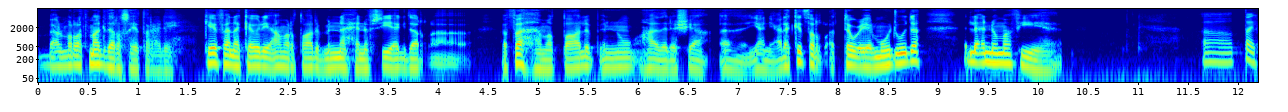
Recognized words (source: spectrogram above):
بعض المرات ما أقدر أسيطر عليه. كيف أنا كولي أمر طالب من ناحية نفسية أقدر آه، أفهم الطالب إنه هذه الأشياء يعني على كثر التوعية الموجودة إلا إنه ما فيه طيب.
